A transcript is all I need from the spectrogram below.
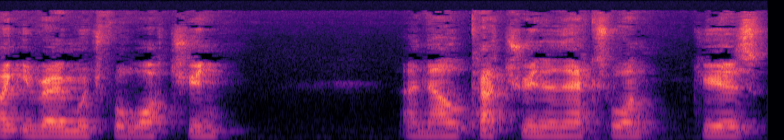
Thank you very much for watching and I'll catch you in the next one. Cheers.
